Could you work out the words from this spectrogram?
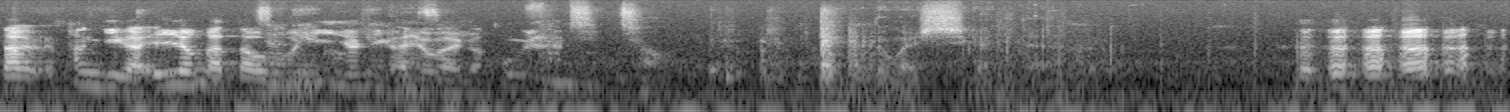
딱 상기가 1년 갔다 오고 적의 2년 뒤 가려고 하니까 통일 30초. 이동할 시간이다.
